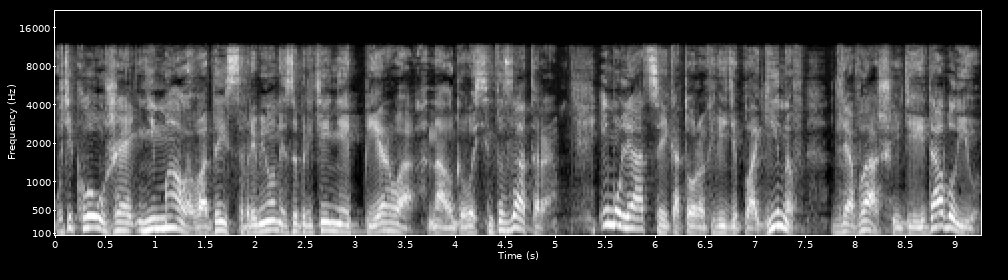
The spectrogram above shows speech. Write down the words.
Утекло уже немало воды со времен изобретения первого аналогового синтезатора, эмуляции которых в виде плагинов для вашей DAW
